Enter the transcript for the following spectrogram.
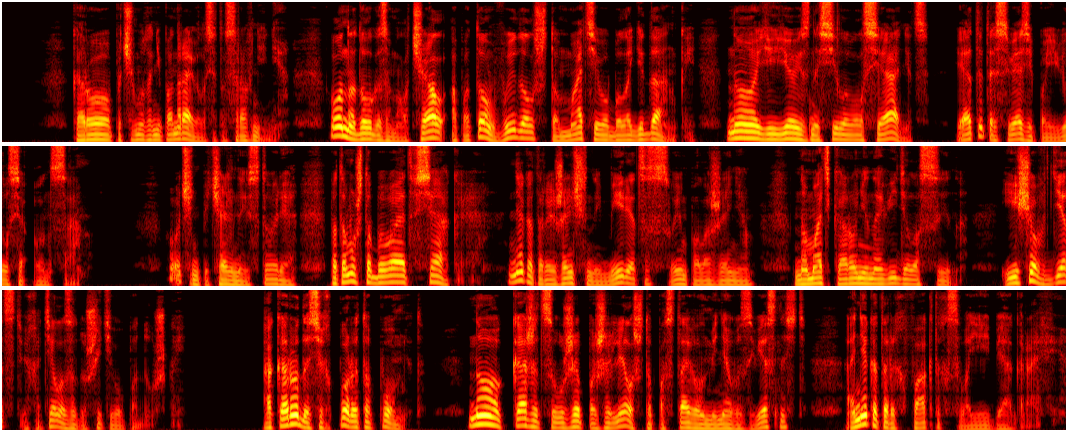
Коро почему-то не понравилось это сравнение. Он надолго замолчал, а потом выдал, что мать его была гиданкой, но ее изнасиловал сианец, и от этой связи появился он сам. Очень печальная история, потому что бывает всякое. Некоторые женщины мирятся со своим положением, но мать Каро ненавидела сына и еще в детстве хотела задушить его подушкой. А Каро до сих пор это помнит, но, кажется, уже пожалел, что поставил меня в известность о некоторых фактах своей биографии.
